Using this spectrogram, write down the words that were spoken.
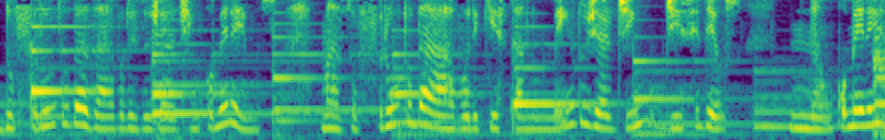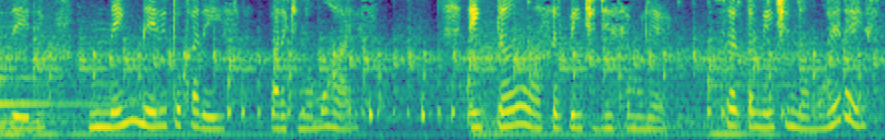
do fruto das árvores do jardim comeremos, mas do fruto da árvore que está no meio do jardim, disse Deus: Não comereis dele, nem nele tocareis, para que não morrais. Então a serpente disse à mulher: Certamente não morrereis.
